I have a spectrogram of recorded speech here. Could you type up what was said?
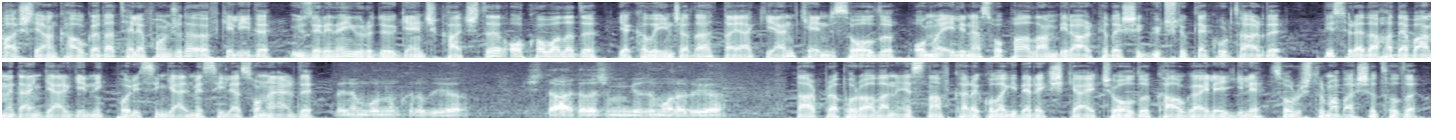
Başlayan kavgada telefoncu da öfkeliydi. Üzerine yürüdüğü genç kaçtı, o kovaladı. Yakalayınca da dayak yiyen kendisi oldu. Onu eline sopa alan bir arkadaşı güçlükle kurtardı. Bir süre daha devam eden gerginlik polisin gelmesiyle sona erdi. Benim burnum kırılıyor. İşte arkadaşımın gözü morarıyor. Darp raporu alan esnaf karakola giderek şikayetçi oldu. Kavga ile ilgili soruşturma başlatıldı.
